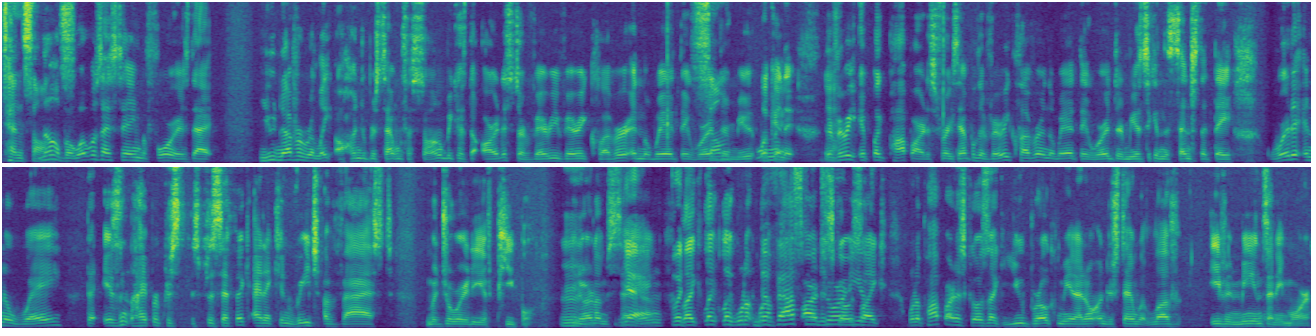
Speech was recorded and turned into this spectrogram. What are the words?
10 songs. No, but what was I saying before is that you never relate 100% with a song because the artists are very, very clever in the way that they word Some- their music. One okay, minute. They're yeah. very, like pop artists, for example, they're very clever in the way that they word their music in the sense that they word it in a way that isn't hyper specific and it can reach a vast majority of people. You know what I'm saying? Mm. but like, like, like when, a- when a pop artist goes of- like, when a pop artist goes like, "You broke me and I don't understand what love even means anymore,"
